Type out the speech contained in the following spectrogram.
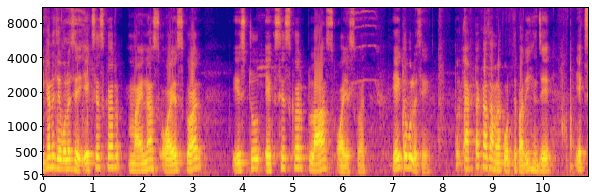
এখানে যে বলেছে X square minus Y square is to X square plus Y square এই তো বলেছে। তো একটা কাজ আমরা করতে পারি যে X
